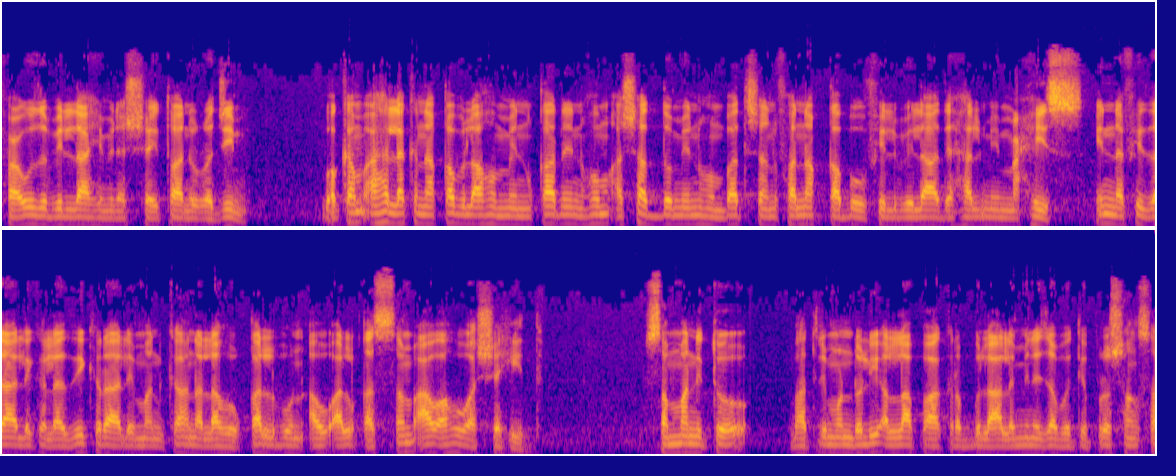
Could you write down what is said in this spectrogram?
ফাউজবিল্লাহমিনশৈতানুর রাজিম ওয়াকাম আহলাকনা কবলাহুম মিন কারিন হুম আসাদ্দ মিন হুম বাদশান ফানাক্কাবু ফিল বিলাদ হালমি মাহিস ইন্না ফিজা আলিকাল্লা জিকরা আলিমান কান আল্লাহু কালবুন আউ আল কাসম আউ আহু শহীদ সম্মানিত ভাতৃমণ্ডলী আল্লাহ পাক রব্বুল আলমিনের যাবতীয় প্রশংসা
